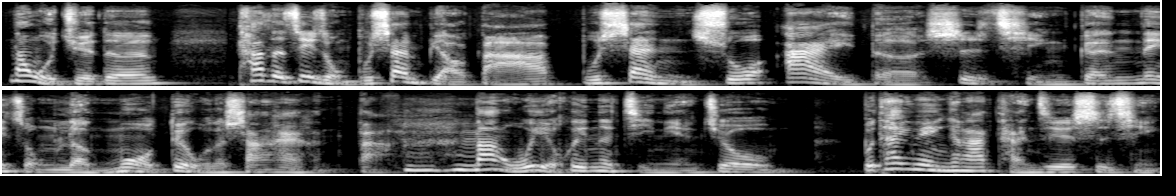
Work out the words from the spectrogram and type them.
那我觉得。他的这种不善表达、不善说爱的事情，跟那种冷漠，对我的伤害很大。嗯、哼那我也会那几年就不太愿意跟他谈这些事情。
